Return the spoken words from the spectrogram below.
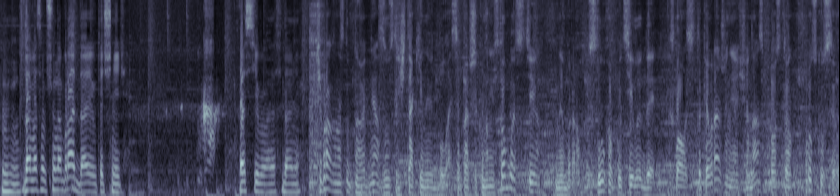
Мгм. Тогда вас, в общем, набрать, да, и уточнить. Спасибо, до свидания. Щоправда, наступного дня зустріч так і не відбулася. Перший комуніст області не брав слухавку цілий день. Склалося таке враження, що нас просто розкусили.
